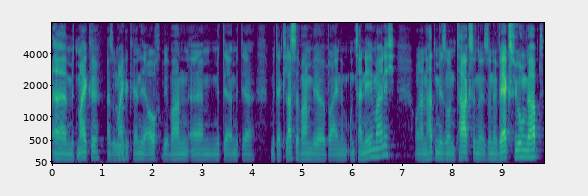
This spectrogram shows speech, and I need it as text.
äh, mit Michael, also Michael kennen wir auch, wir waren ähm, mit, der, mit, der, mit der Klasse waren wir bei einem Unternehmen, meine ich, und dann hatten wir so einen Tag so eine, so eine Werksführung gehabt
